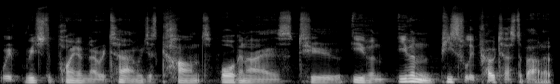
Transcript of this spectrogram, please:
we've reached a point of no return. We just can't organize to even even peacefully protest about it.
